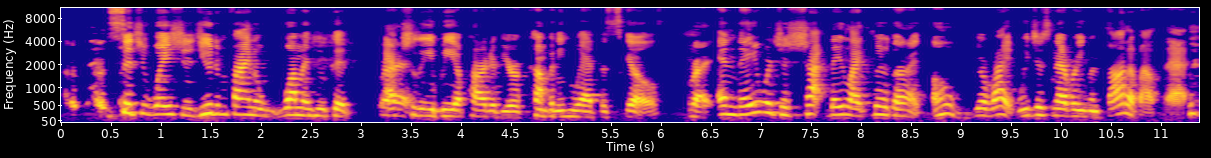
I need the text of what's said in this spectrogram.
situations, you didn't find a woman who could right, actually be a part of your company who had the skills. right. And they were just shocked. They like, they're like, oh, you're right. We just never even thought about that.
